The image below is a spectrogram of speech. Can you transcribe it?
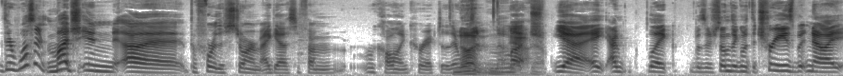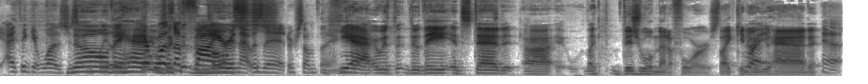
there wasn't much in uh, Before the Storm, I guess, if I'm recalling correctly. There None, wasn't no, much. Yeah, I, I'm like, was there something with the trees? But no, I, I think it was just No, they had- there was was, like a the- the fire and that was it, or something. Yeah, it was. The, they instead uh, like visual metaphors. Like you know, Right. you had Yeah.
